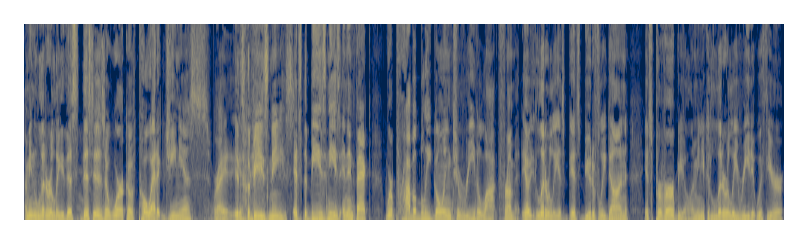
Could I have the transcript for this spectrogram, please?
I mean, literally, this this is a work of poetic genius, right? It's the bee's knees. It's the bee's knees, and in fact, we're probably going to read a lot from it. It- literally, it's it's beautifully done. It's proverbial. I mean, you could literally read it with your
